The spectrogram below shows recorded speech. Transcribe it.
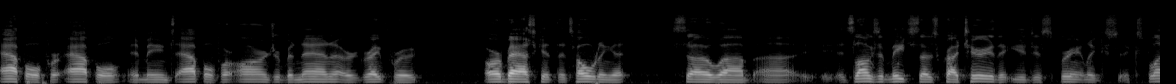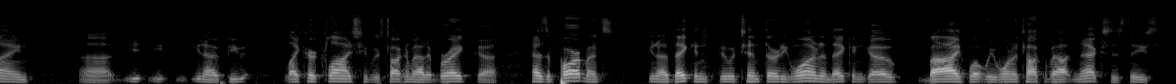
apple for apple. It means apple for orange or banana or grapefruit or a basket that's holding it. So uh, uh, as long as it meets those criteria that you just brilliantly ex- explained, uh, you, you, you know, if you, like her client she was talking about at break, uh, has apartments, you know, they can do a 1031 and they can go buy what we want to talk about next is these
